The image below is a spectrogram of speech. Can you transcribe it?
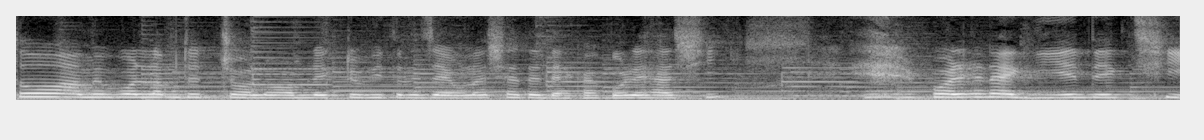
তো আমি বললাম যে চলো আমরা একটু ভিতরে যাই, ওনার সাথে দেখা করে আসি। এরপরে না গিয়ে দেখছি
